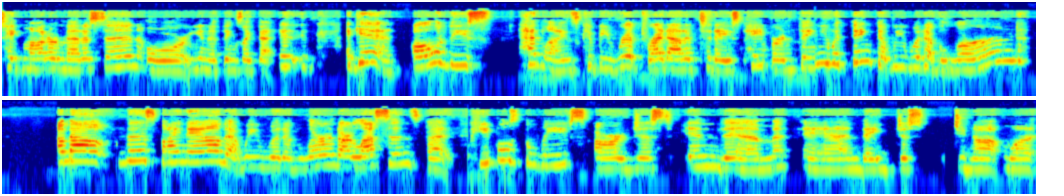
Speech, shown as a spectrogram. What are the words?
take modern medicine or, you know, things like that. It, it, again, all of these headlines could be ripped right out of today's paper and thing you would think that we would have learned about this by now, that we would have learned our lessons, but people's beliefs are just in them and they just do not want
